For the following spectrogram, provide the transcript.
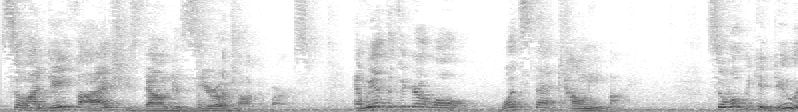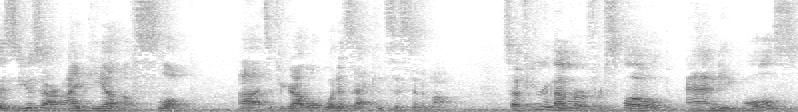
So on day five, she's down to zero chocolate bars. And we have to figure out, well, what's that counting by? So what we can do is use our idea of slope uh, to figure out, well, what is that consistent amount? So if you remember for slope, m equals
